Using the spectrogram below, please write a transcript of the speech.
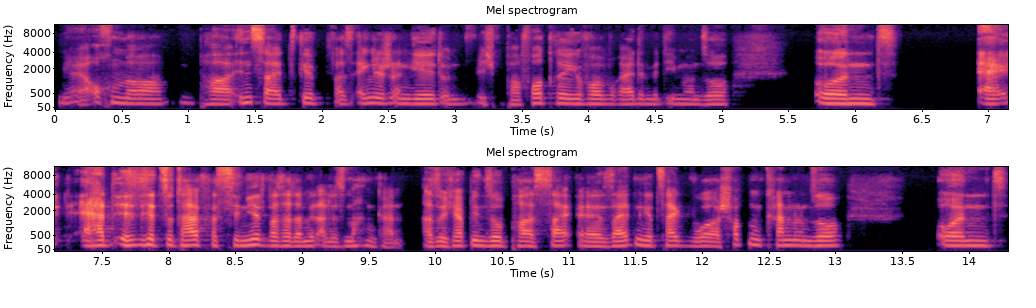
mir ja auch immer ein paar Insights gibt, was Englisch angeht und ich ein paar Vorträge vorbereite mit ihm und so. Und er, er hat, ist jetzt total fasziniert, was er damit alles machen kann. Also ich habe ihm so ein paar Se äh, Seiten gezeigt, wo er shoppen kann und so. Und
